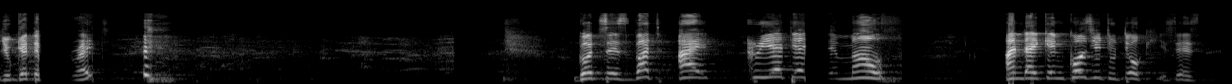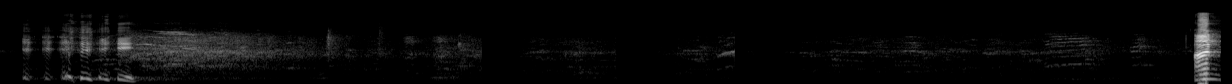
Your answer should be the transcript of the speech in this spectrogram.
You get the point, right? God says, But I created the mouth and I can cause you to talk. He says, and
